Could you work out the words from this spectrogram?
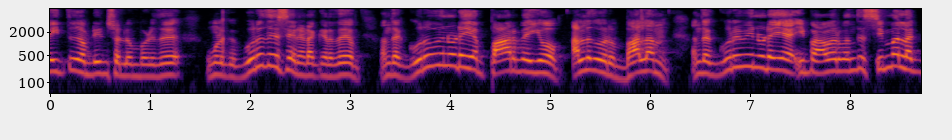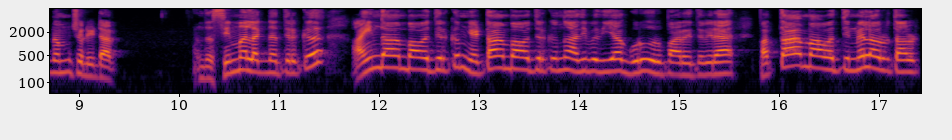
வைத்து அப்படின்னு சொல்லும் பொழுது உங்களுக்கு குரு திசை நடக்கிறது. அந்த குருவினுடைய பார்வையோ அல்லது ஒரு பலம் அந்த குருவினுடைய இப்போ அவர் வந்து சிம்ம லக்னம்னு சொல்லிட்டார். அந்த சிம்ம லக்னத்திற்கு ஐந்தாம் பாவத்திற்கும் எட்டாம் பாவத்திற்கும் தான் அதிபதியாக குரு இருப்பாரே தவிர பத்தாம் பாவத்தின் மேல் அவர்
